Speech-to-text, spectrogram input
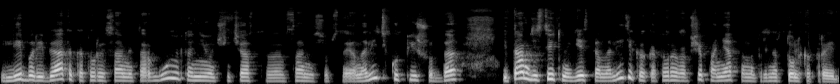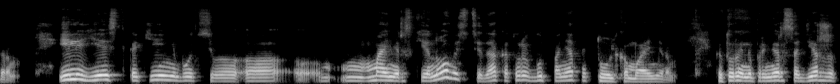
либо ребята, которые сами торгуют, они очень часто сами, собственно, и аналитику пишут, да, и там действительно есть аналитика, которая вообще понятна, например, только трейдерам. Или есть какие-нибудь э, э, майнерские новости, да, которые будут понятны только майнерам, которые, например, содержат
